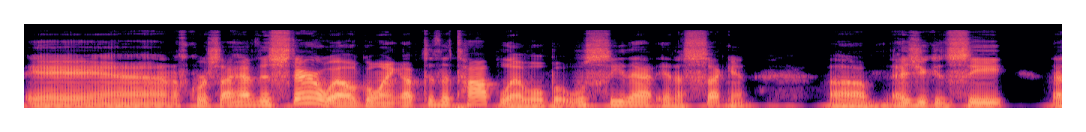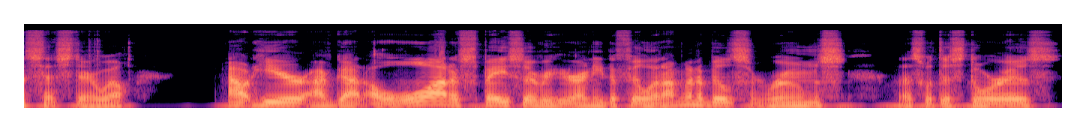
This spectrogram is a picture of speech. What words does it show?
And of course, I have this stairwell going up to the top level, but we'll see that in a second. Um, as you can see, that's that stairwell. Out here, I've got a lot of space over here I need to fill in. I'm going to build some rooms. That's what this door is.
